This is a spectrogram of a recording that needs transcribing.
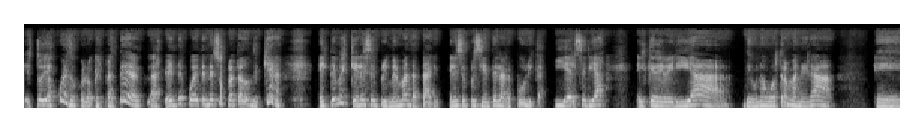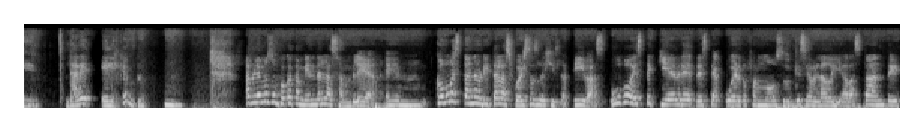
estoy de acuerdo con lo que él plantea. La gente puede tener su plata donde quiera. El tema es que él es el primer mandatario, él es el presidente de la República y él sería el que debería, de una u otra manera, eh, dar el ejemplo. Hablemos un poco también de la Asamblea. Em, ¿Cómo están ahorita las fuerzas legislativas? Hubo este quiebre de este acuerdo famoso que se ha hablado ya bastante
